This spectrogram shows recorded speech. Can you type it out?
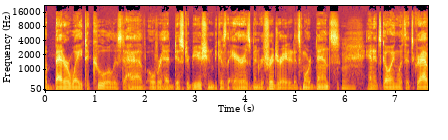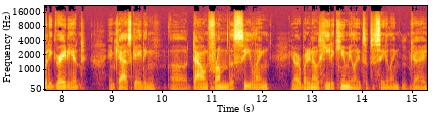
a better way to cool is to have overhead distribution because the air has been refrigerated. It's more dense mm. and it's going with its gravity gradient and cascading uh, down from the ceiling. You know, everybody knows heat accumulates at the ceiling. Mm-hmm. Okay.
